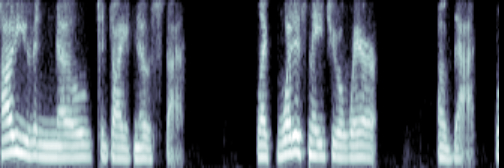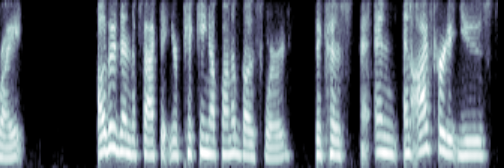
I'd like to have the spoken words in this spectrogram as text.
how do you even know to diagnose that? Like, what has made you aware of that, right? Other than the fact that you're picking up on a buzzword, because and and I've heard it used,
